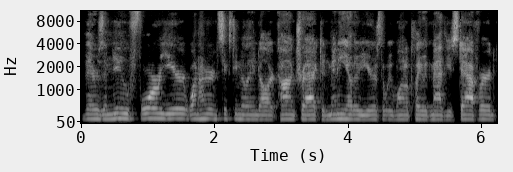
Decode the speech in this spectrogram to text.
there's a new four year, $160 million contract and many other years that we want to play with Matthew Stafford.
